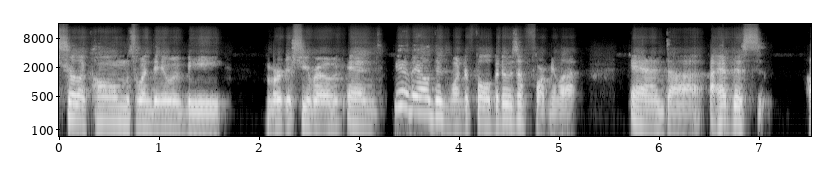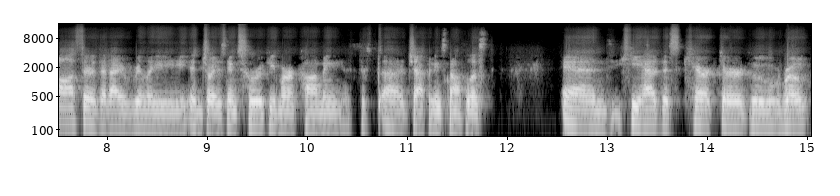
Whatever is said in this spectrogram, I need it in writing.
Sherlock Holmes, one day it would be Murder She Wrote, and you know they all did wonderful, but it was a formula. And uh, I have this author that I really enjoy. His name's Haruki Murakami, this uh, Japanese novelist, and he had this character who wrote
